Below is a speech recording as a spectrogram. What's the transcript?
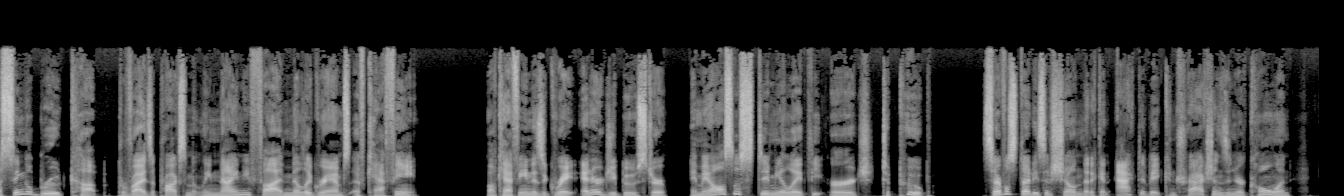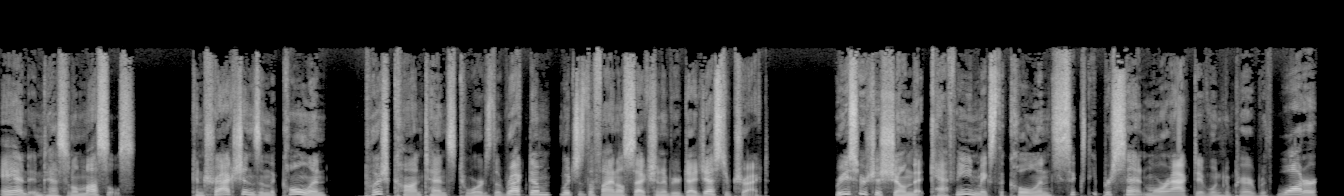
A single brewed cup provides approximately 95 milligrams of caffeine. While caffeine is a great energy booster, it may also stimulate the urge to poop. Several studies have shown that it can activate contractions in your colon and intestinal muscles. Contractions in the colon push contents towards the rectum, which is the final section of your digestive tract. Research has shown that caffeine makes the colon 60% more active when compared with water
